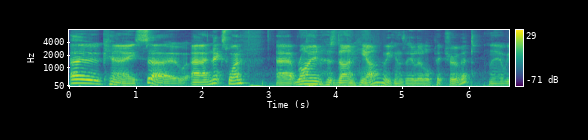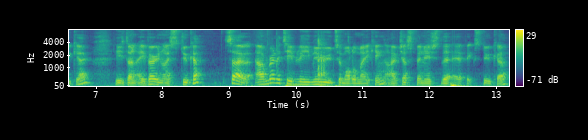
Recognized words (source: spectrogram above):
Okay, so uh, next one uh, Ryan has done here, we can see a little picture of it. There we go. He's done a very nice Stuka. So I'm relatively new to model making. I've just finished the Airfix Stuka.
